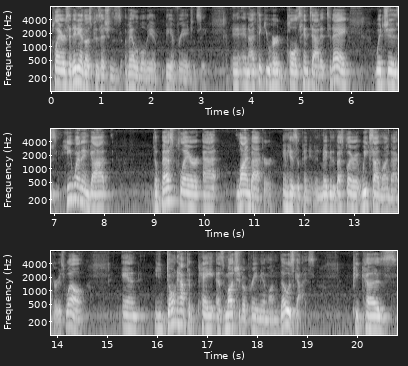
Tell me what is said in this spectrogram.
players at any of those positions available via via free agency, and, and I think you heard Poles hint at it today, which is he went and got the best player at linebacker in his opinion, and maybe the best player at weak side linebacker as well, and you don't have to pay as much of a premium on those guys because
